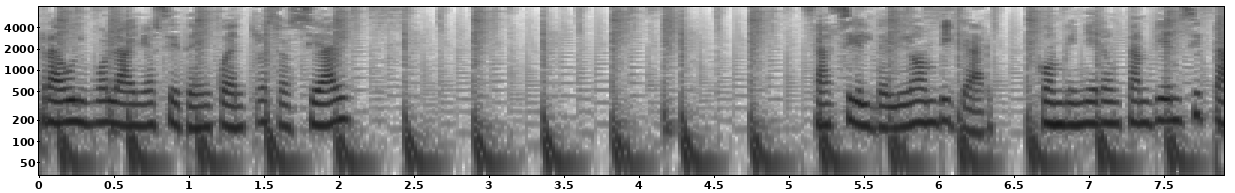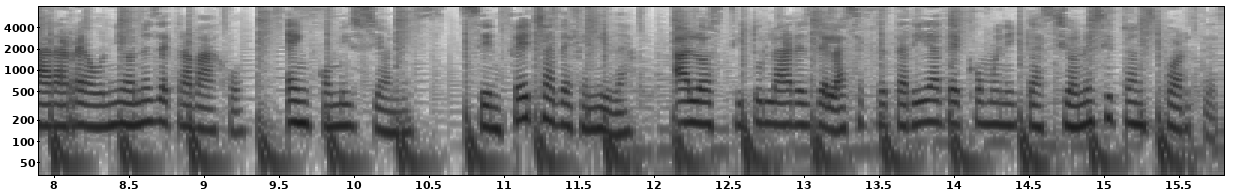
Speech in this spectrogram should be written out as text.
Raúl Bolaños y de Encuentro Social. Sacil de León Villar, convinieron también citar a reuniones de trabajo, en comisiones, sin fecha definida, a los titulares de la Secretaría de Comunicaciones y Transportes,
